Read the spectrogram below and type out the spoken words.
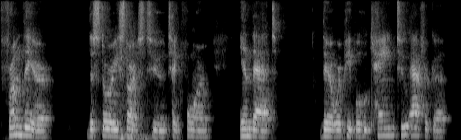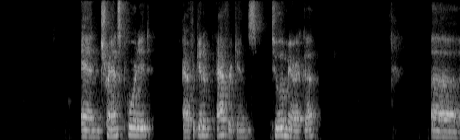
from there, the story starts to take form in that there were people who came to Africa and transported African Africans to America uh,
